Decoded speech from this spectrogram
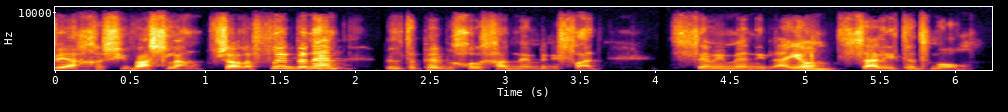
והחשיבה שלנו. אפשר להפריד ביניהם ולטפל בכל אחד מהם בנפרד. זה ממני להיום, סלי תדמור.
